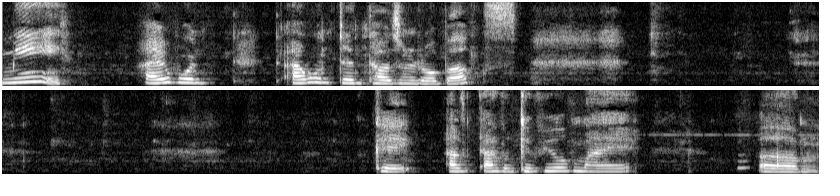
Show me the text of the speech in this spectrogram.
Me. I want. I want ten thousand robux. Okay, I'll I'll give you my um.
